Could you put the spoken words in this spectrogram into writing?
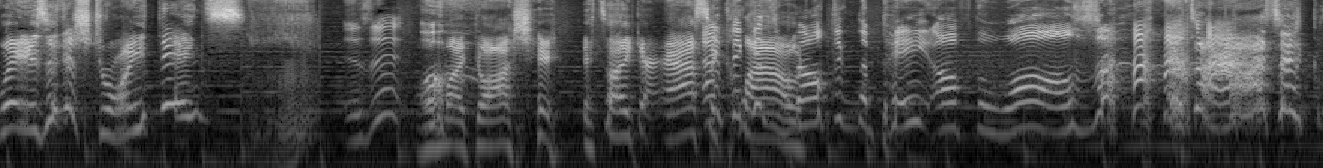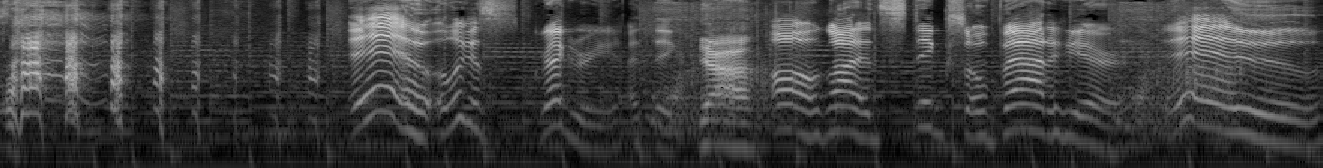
wait, is it destroying things? Is it? Oh, my gosh, it's like an I acid think cloud. it's melting the paint off the walls. It's an acid cloud. Ew! Look at Gregory. I think. yeah. Oh god, it stinks so bad in here. Ew.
